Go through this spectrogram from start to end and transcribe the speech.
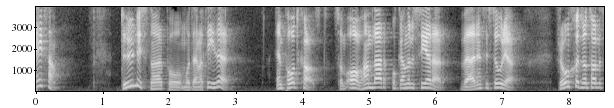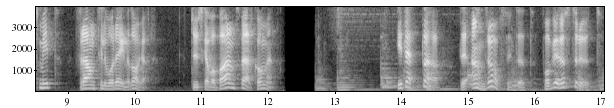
Hejsan! Du lyssnar på Moderna Tider. En podcast som avhandlar och analyserar världens historia från 1700-talets mitt fram till våra egna dagar. Du ska vara varmt välkommen! I detta, det andra avsnittet, far vi österut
